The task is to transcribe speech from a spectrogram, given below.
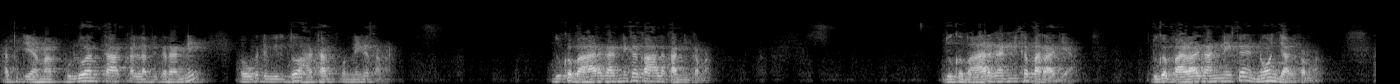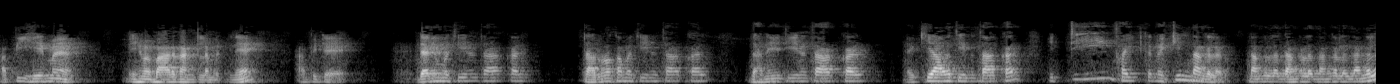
අපිට යමක් පුළුවන් තාක්කල් අපි කරන්නේ ඕකට විරුද්ධව හටක් කරන එක තමයි. දුක බාර ගන්න එක කාලකන්නිකමක්. දුක බාර ගන්න එක පරාජයක්. දුක බාර ගන්න එක නෝන්ජල්කමක්. අපි එහෙම එහෙම බාර ගන්න ළමති නෑ. අපිට දැනුම තියෙන තාක්කල්, තරුණකම තියෙන තාක්කල්, ධනෙ තියෙන තාක්කල්, හැකියාව තියෙන තාක්කල් ඉතින් ෆයිට් කරන ඉතින් දඟලන. දඟල දඟල දඟල දඟල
